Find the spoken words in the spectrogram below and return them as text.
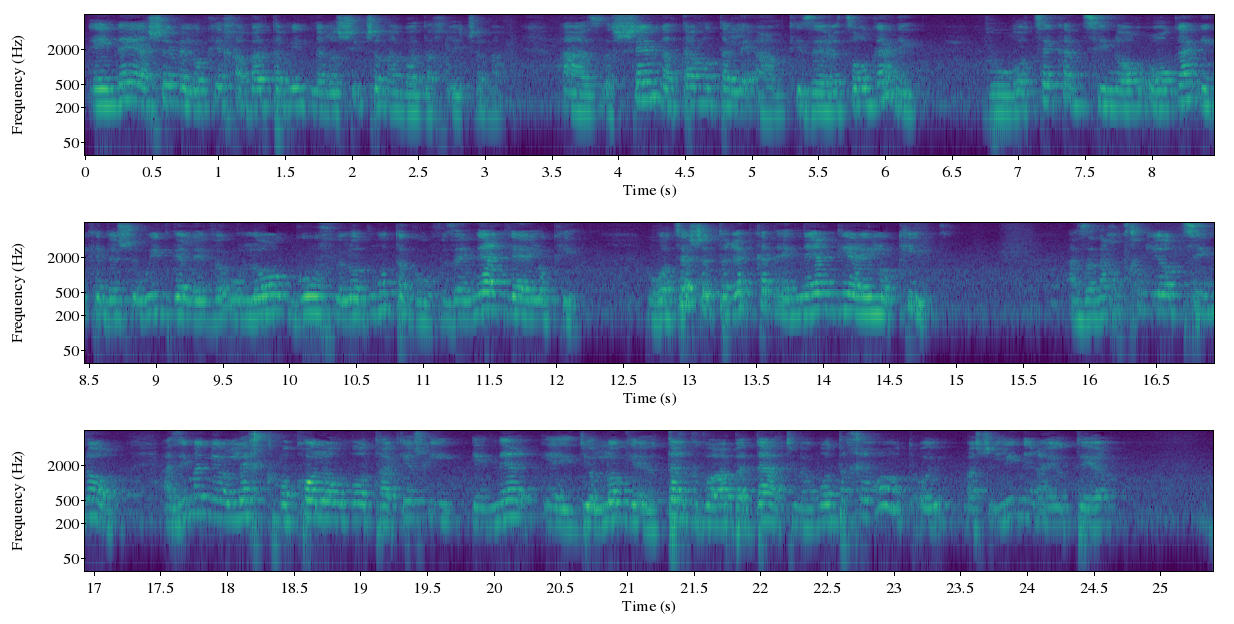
עיני השם אלוקיך בא תמיד מראשית שנה ועד אחרית שנה. אז השם נתן אותה לעם, כי זה ארץ אורגנית. והוא רוצה כאן צינור אורגני כדי שהוא יתגלה, והוא לא גוף ולא דמות הגוף, וזה אנרגיה אלוקית. הוא רוצה שתרד כאן אנרגיה אלוקית. אז אנחנו צריכים להיות צינור. אז אם אני הולך כמו כל האומות, רק יש לי אנר... אידיאולוגיה יותר גבוהה בדת מאומות אחרות, או מה שלי נראה יותר,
